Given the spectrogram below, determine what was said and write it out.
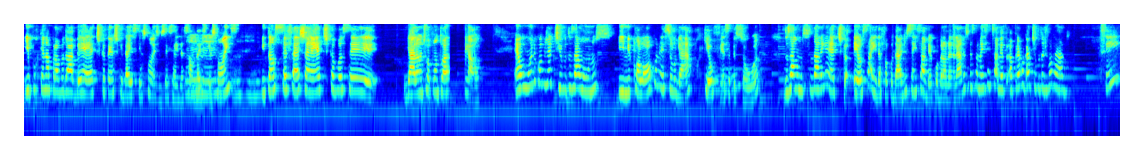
E porque na prova da AB ética tem acho que 10 questões, não sei se ainda são uhum, 10 questões. Uhum. Então, se você fecha a ética, você garante uma pontuação legal. É o único objetivo dos alunos, e me coloco nesse lugar, porque eu fui essa pessoa dos alunos estudarem ética. Eu saí da faculdade sem saber cobrar honorários, mas também sem saber a prerrogativa do advogado. Sim,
